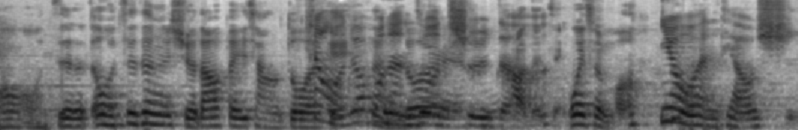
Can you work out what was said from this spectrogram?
哦，这个哦，这真的学到非常多。像我就不能做吃的，好的，为什么？因为我很挑食，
